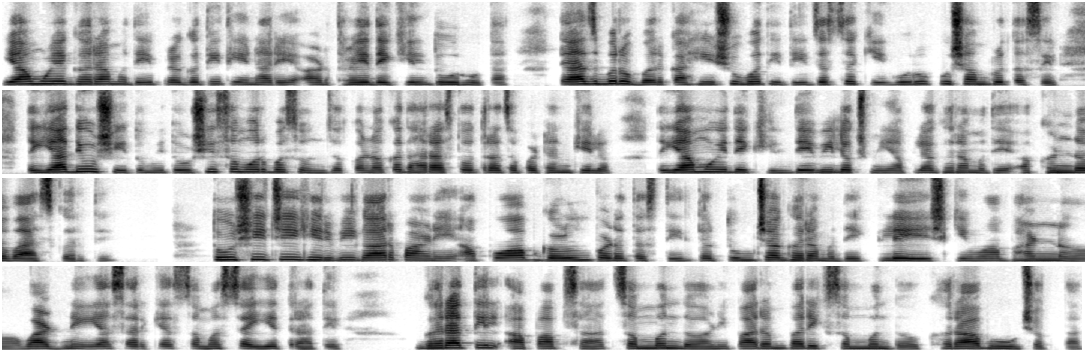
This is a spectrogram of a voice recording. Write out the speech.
यामुळे घरामध्ये प्रगतीत येणारे अडथळे देखील दूर होतात. त्याचबरोबर काही शुभतिथी जसं की गुरुपुषामृत असेल, तर या दिवशी तुम्ही तुळशीसमोर बसून जर कनकधारा स्तोत्राचं पठण केलं, तर यामुळे देखील देवी लक्ष्मी आपल्या घरामध्ये अखंड वास करते. तुळशीची हिरवीगार पाने आपोआप गळून पडत असतील तर तुमच्या घरामध्ये क्लेश किंवा भांडणं वाढणे यासारख्या समस्या येत राहतील. घरातील आपापसात संबंध आणि पारंपरिक संबंध खराब होऊ शकतात.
